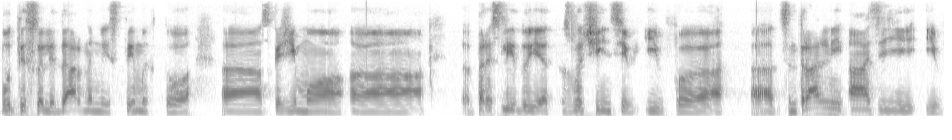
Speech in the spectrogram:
бути солідарними з тими, хто, е, скажімо, переслідує злочинців і в Центральній Азії, і в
